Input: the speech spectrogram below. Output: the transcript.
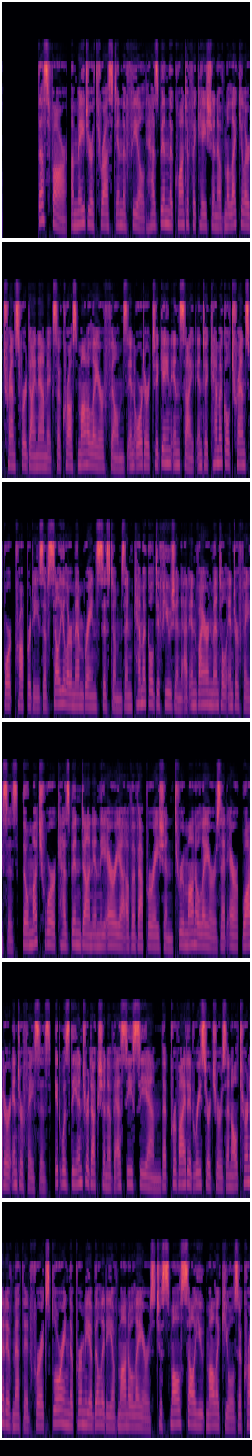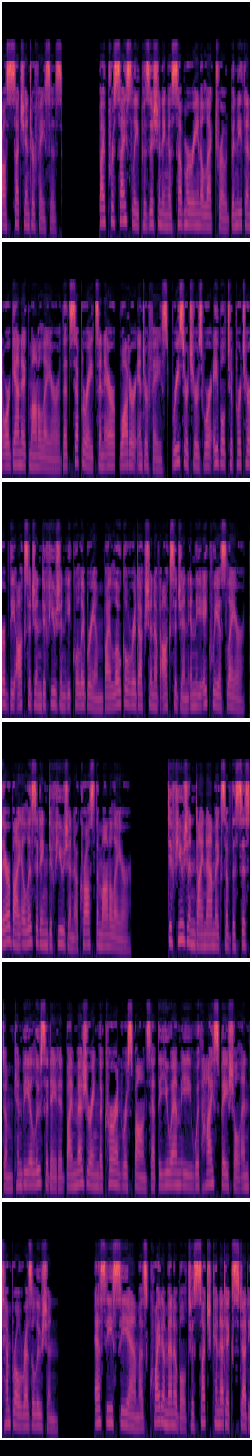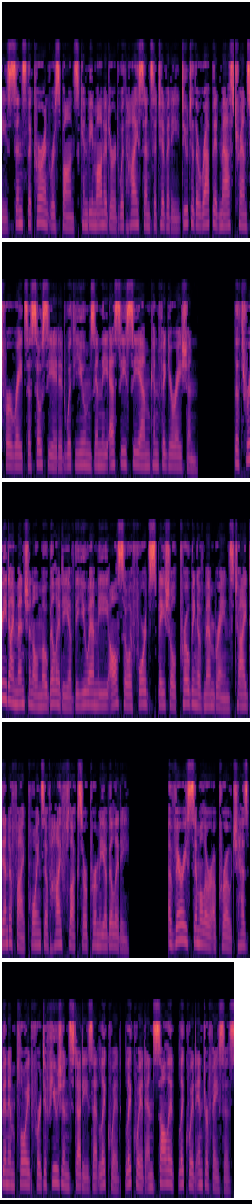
Thus far, a major thrust in the field has been the quantification of molecular transfer dynamics across monolayer films in order to gain insight into chemical transport properties of cellular membrane systems and chemical diffusion at environmental interfaces. Though much work has been done in the area of evaporation through monolayers at air-water interfaces, it was the introduction of SECM that provided researchers an alternative method for exploring the permeability of monolayers to small solute molecules across such interfaces by precisely positioning a submarine electrode beneath an organic monolayer that separates an air-water interface, researchers were able to perturb the oxygen diffusion equilibrium by local reduction of oxygen in the aqueous layer, thereby eliciting diffusion across the monolayer. Diffusion dynamics of the system can be elucidated by measuring the current response at the UME with high spatial and temporal resolution. SECM is quite amenable to such kinetic studies since the current response can be monitored with high sensitivity due to the rapid mass transfer rates associated with UMs in the SECM configuration. The three-dimensional mobility of the UME also affords spatial probing of membranes to identify points of high flux or permeability. A very similar approach has been employed for diffusion studies at liquid, liquid and solid, liquid interfaces.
